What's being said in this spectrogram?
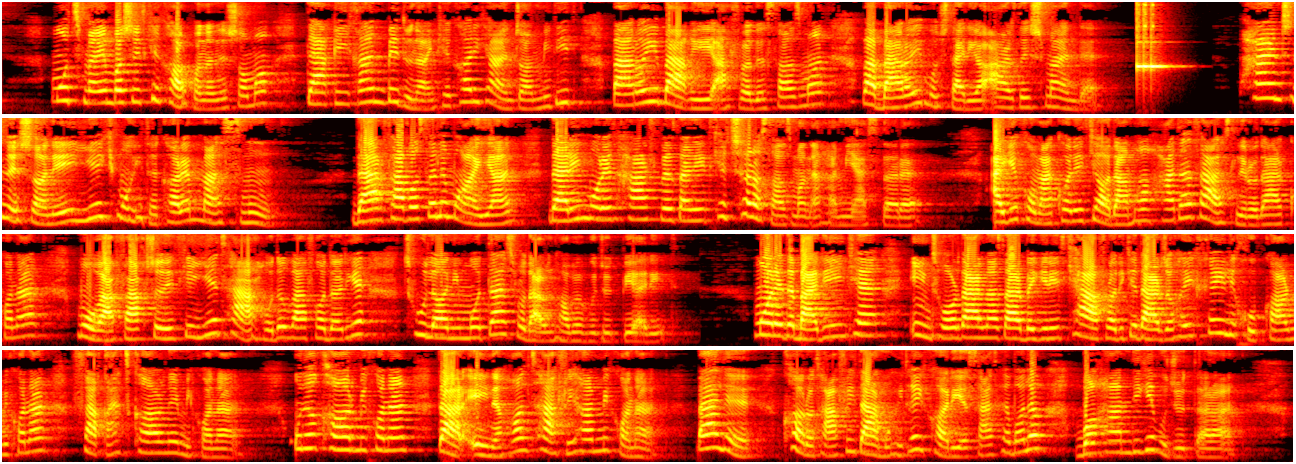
مطمئن باشید که کارکنان شما دقیقا بدونن که کاری که انجام می‌دید برای بقیه افراد سازمان و برای مشتری ارزشمنده. پنج نشانه یک محیط کار مسموم در فواصل معین در این مورد حرف بزنید که چرا سازمان اهمیت داره. اگه کمک کنید که آدم ها هدف اصلی رو درک کنند موفق شدید که یه تعهد و وفاداری طولانی مدت رو در اونها به وجود بیارید. مورد بعدی این که اینطور در نظر بگیرید که افرادی که در جاهای خیلی خوب کار می‌کنن فقط کار نمی‌کنن. اونا کار می‌کنن در عین حال تفریح هم می‌کنن. بله کار و تفریح در محیط کاری سطح بالا با همدیگه وجود دارند.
